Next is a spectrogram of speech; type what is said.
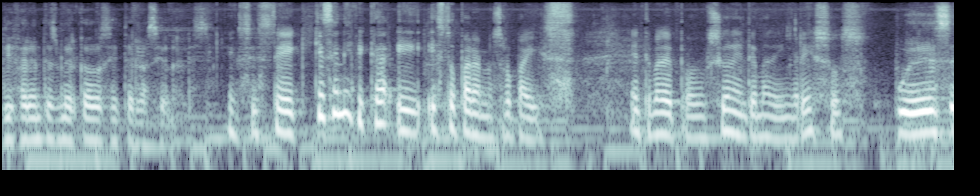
diferentes mercados internacionales. Existe. ¿Qué significa esto para nuestro país en tema de producción, en tema de ingresos? Pues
